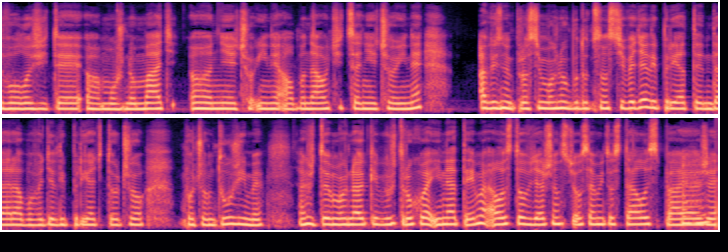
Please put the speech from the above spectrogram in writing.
dôležité uh, možno mať uh, niečo iné alebo naučiť sa niečo iné aby sme proste možno v budúcnosti vedeli prijať ten dar alebo vedeli prijať to, čo, po čom túžime. A že to je možno keby už trochu aj iná téma, ale s tou vďačnosťou sa mi to stále spája, mm-hmm. že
